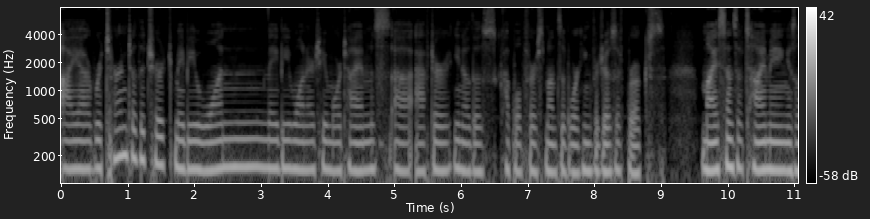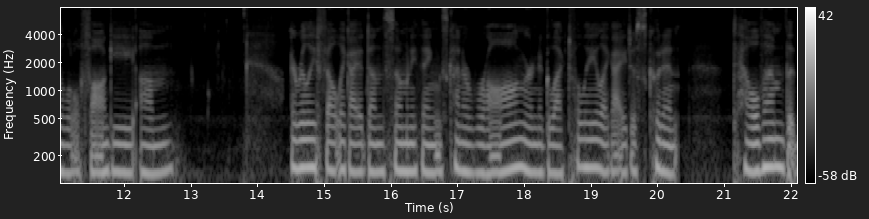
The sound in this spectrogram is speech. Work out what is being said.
I uh, returned to the church maybe one, maybe one or two more times uh, after, you know, those couple first months of working for Joseph Brooks. My sense of timing is a little foggy. Um, I really felt like I had done so many things kind of wrong or neglectfully. Like I just couldn't tell them the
